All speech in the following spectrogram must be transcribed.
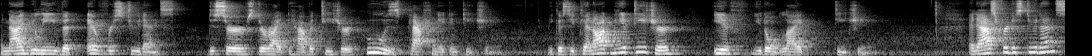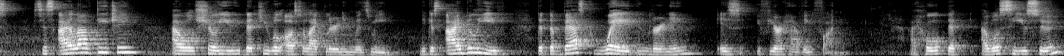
And I believe that every student deserves the right to have a teacher who is passionate in teaching. Because you cannot be a teacher if you don't like teaching. And as for the students, since I love teaching, I will show you that you will also like learning with me. Because I believe that the best way in learning is if you're having fun. I hope that I will see you soon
